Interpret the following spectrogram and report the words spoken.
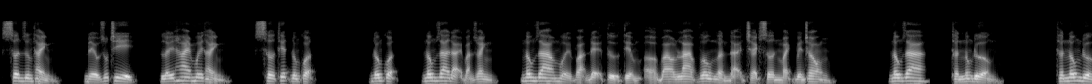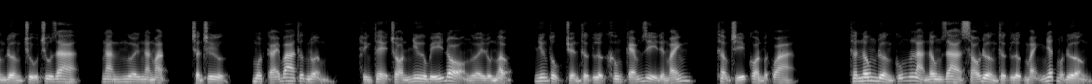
sơn dương thành đều rút chi lấy hai mươi thành sơ thiết đông quận. Đông quận nông gia đại bản doanh nông gia mười vạn đệ tử tiềm ở bao la vô ngần đại trạch sơn mạch bên trong. Nông gia thần nông đường. Thần nông đường đường chủ chu gia ngàn người ngàn mặt trần trừ một cái ba thước lượng hình thể tròn như bí đỏ người lùn mập nhưng tục chuyển thực lực không kém gì đến mãnh thậm chí còn vượt qua. Thần nông đường cũng là nông gia sáu đường thực lực mạnh nhất một đường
